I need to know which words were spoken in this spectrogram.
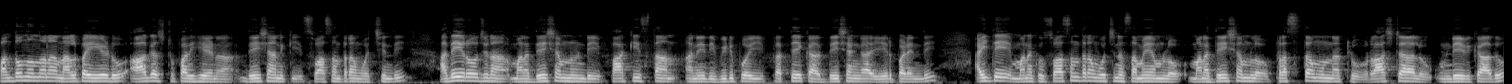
పంతొమ్మిది వందల నలభై ఏడు ఆగస్టు పదిహేను దేశానికి స్వాతంత్రం వచ్చింది. అదే రోజున మన దేశం నుండి పాకిస్తాన్ అనేది విడిపోయి ప్రత్యేక దేశంగా ఏర్పడింది. అయితే మనకు స్వాతంత్రం వచ్చిన సమయంలో మన దేశంలో ప్రస్తుతం ఉన్నట్లు రాష్ట్రాలు ఉండేవి కాదు.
